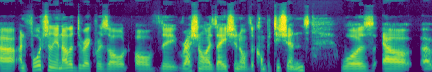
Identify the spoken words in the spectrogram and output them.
Uh, unfortunately, another direct result of the rationalisation of the competitions was our. Uh,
